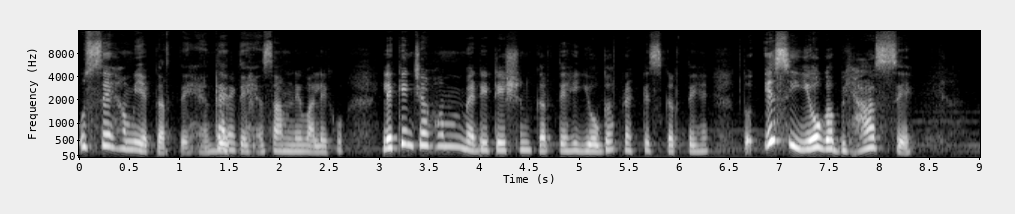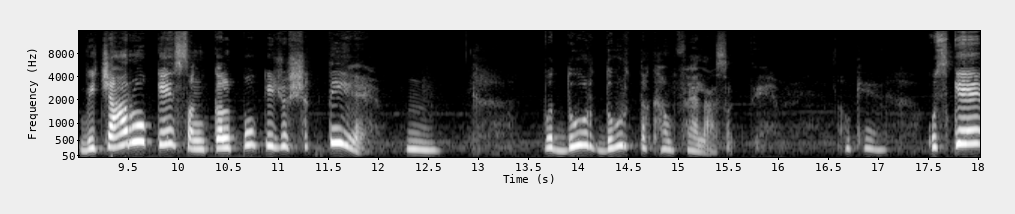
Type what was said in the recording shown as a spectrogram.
उससे हम ये करते हैं Correct. देते हैं सामने वाले को। लेकिन जब हम मेडिटेशन करते हैं योगा प्रैक्टिस करते हैं तो इस योग अभ्यास से विचारों के संकल्पों की जो शक्ति है हम्म, वो दूर दूर तक हम फैला सकते हैं। ओके उसके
